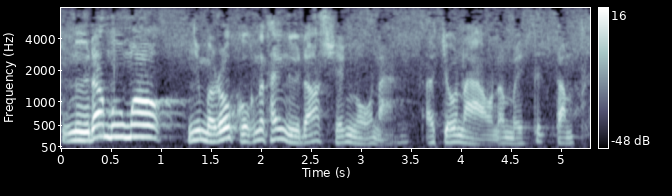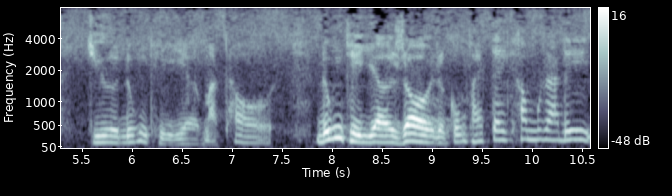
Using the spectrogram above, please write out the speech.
người đó mưu mô, nhưng mà rốt cuộc nó thấy người đó sẽ ngộ nạn. Ở chỗ nào nó mới thức tâm? Chưa đúng thì giờ mà thôi. Đúng thì giờ rồi rồi cũng phải tê không ra đi.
